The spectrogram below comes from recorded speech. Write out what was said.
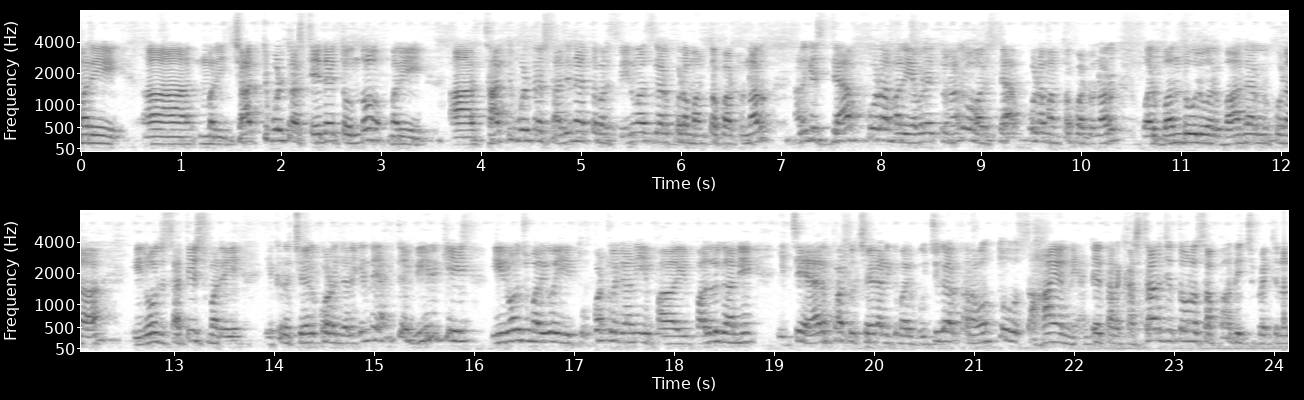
మరి మరి చారిటబుల్ ట్రస్ట్ ఏదైతే ఉందో మరి ఆ చారిటబుల్ ట్రస్ట్ అధినేత మరి శ్రీనివాస్ గారు కూడా మనతో పాటు ఉన్నారు. అలాగే స్టాఫ్ కూడా మరి ఎవరైతే ఉన్నారో వారి స్టాఫ్ కూడా మనతో పాటు ఉన్నారు. వారి బంధువులు వారి బాధారులు కూడా ఈరోజు సతీష్ మరి ఇక్కడ చేరుకోవడం జరిగింది. అయితే వీరికి ఈరోజు మరి ఈ తుప్పట్లు కానీ ఈ ప- ఈ పళ్ళు కానీ ఇచ్చే ఏర్పాట్లు చేయడానికి మరి బుజ్జి గారు తన వంతు సహాయాన్ని అంటే తన కష్టార్జితంలో సంపాదించి పెట్టిన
